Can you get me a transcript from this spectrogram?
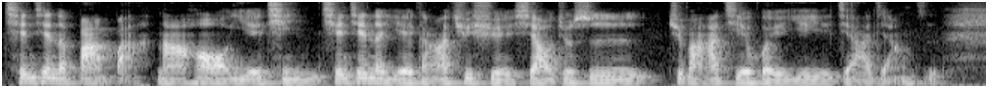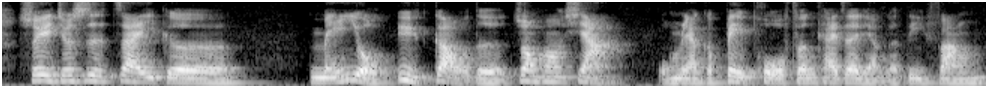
芊芊的爸爸，然后也请芊芊的爷爷赶快去学校，就是去把他接回爷爷家这样子，所以就是在一个没有预告的状况下，我们两个被迫分开在两个地方，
